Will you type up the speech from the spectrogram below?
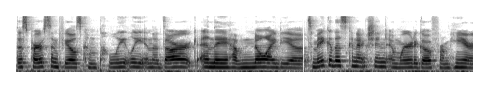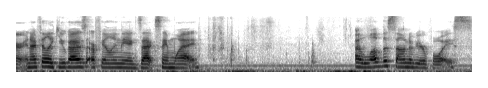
This person feels completely in the dark and they have no idea to make of this connection and where to go from here. And I feel like you guys are feeling the exact same way. I love the sound of your voice.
